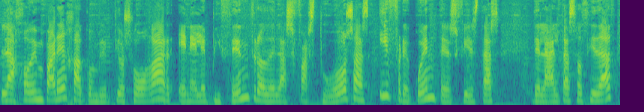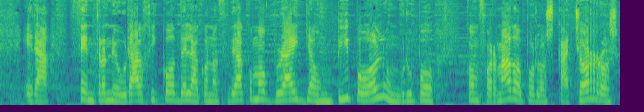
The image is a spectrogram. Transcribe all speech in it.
La joven pareja convirtió su hogar en el epicentro de las fastuosas y frecuentes fiestas de la alta sociedad. Era centro neurálgico de la conocida como Bright Young People, un grupo conformado por los cachorros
